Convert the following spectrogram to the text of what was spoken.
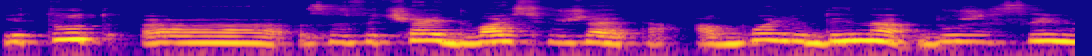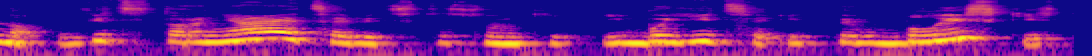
І тут е, зазвичай два сюжети. Або людина дуже сильно відстороняється від стосунків і боїться йти в близькість,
